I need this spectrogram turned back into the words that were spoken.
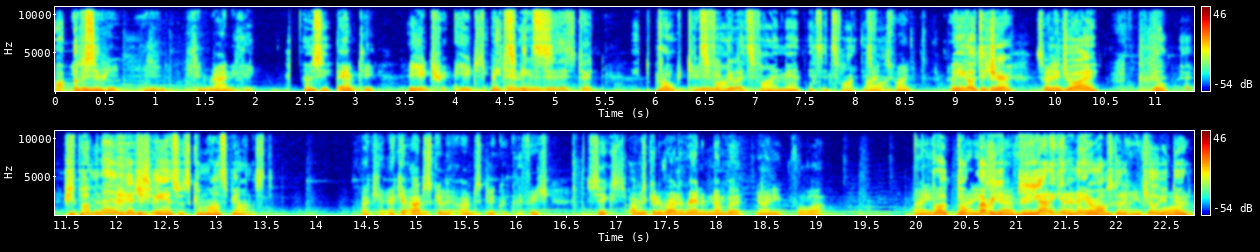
Oh, let me see. read- you, didn't, you didn't write anything. Let me see. It's empty. Are you tr- are you just pretending it's- to do this, dude? Bro, it's fine. it? It's fine, man. It's it's fine. It's fine, fine. it's fine. Here you Okay, go, okay. teacher. So Enjoy. Yo, she's probably not even gonna check the answers. Come on, let's be honest. Okay, okay. I'm just gonna I'm just gonna quickly finish. Six. I'm just gonna write a random number. 94. 90, Bro, don't remember. You, you gotta get an A, or mom's gonna kill you, dude.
